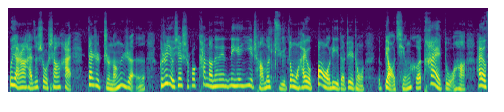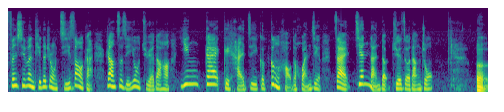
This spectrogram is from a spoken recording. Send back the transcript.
不想让孩子受伤害，但是只能忍。可是有些时候看到那那那些异常的举动，还有暴力的这种表情和态度哈，还有分。析问题的这种急躁感，让自己又觉得哈，应该给孩子一个更好的环境，在艰难的抉择当中。呃，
